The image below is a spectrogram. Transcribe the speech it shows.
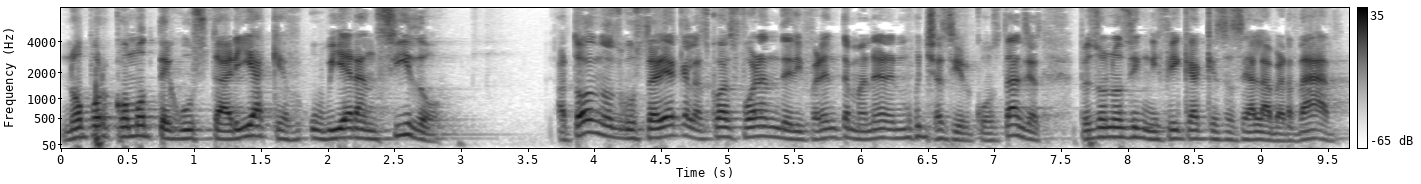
no por cómo te gustaría que hubieran sido. A todos nos gustaría que las cosas fueran de diferente manera en muchas circunstancias, pero eso no significa que esa sea la verdad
